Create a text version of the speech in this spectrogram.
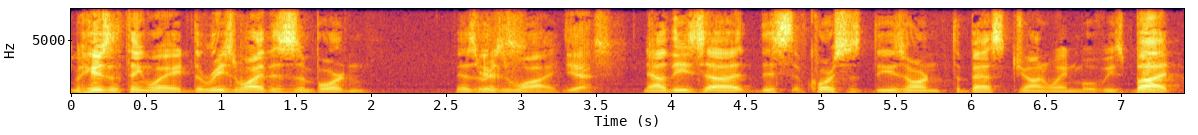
But here's the thing, Wade. The reason why this is important. There's a Yes. reason why. Yes. Now these, uh, this of course, is- these aren't the best John Wayne movies, but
